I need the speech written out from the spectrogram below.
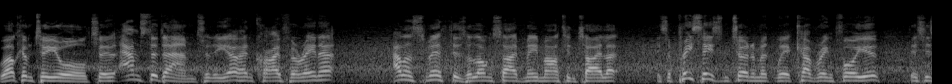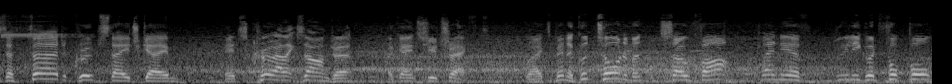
Welcome to you all to Amsterdam, to the Johan Cruyff Arena. Alan Smith is alongside me, Martin Tyler. It's a pre-season tournament we're covering for you. This is a third group stage game. It's Crewe Alexandra against Utrecht. Well, it's been a good tournament so far. Plenty of really good football.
